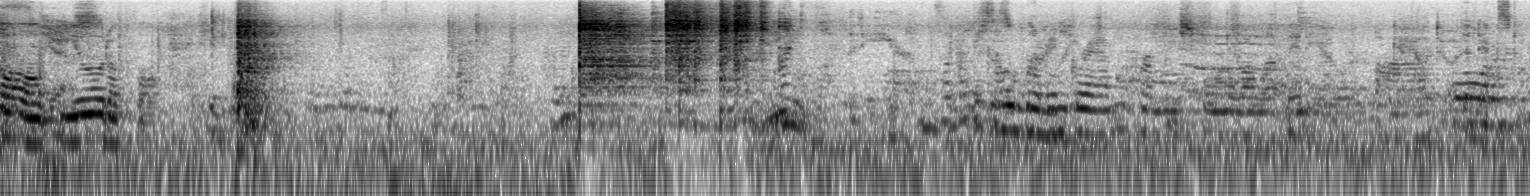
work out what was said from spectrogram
Oh, Yes. beautiful. I love it here. So we're gonna grab permission while video. Okay, I'll do it. The next one.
